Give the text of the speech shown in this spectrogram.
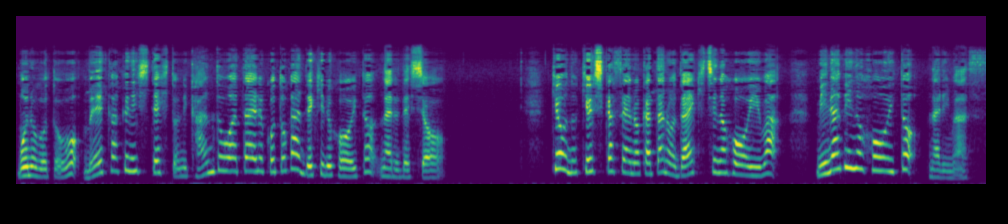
物事を明確にして人に感動を与えることができる方位となるでしょう。今日の旧歯科生の方の大吉の方位は南の方位となります。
